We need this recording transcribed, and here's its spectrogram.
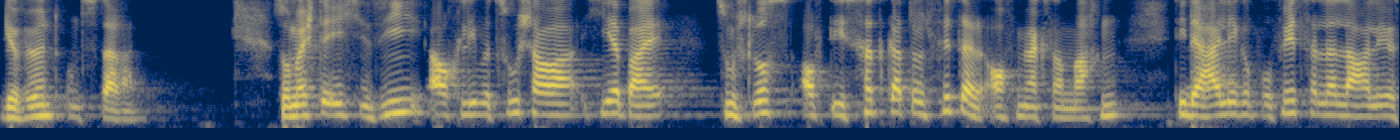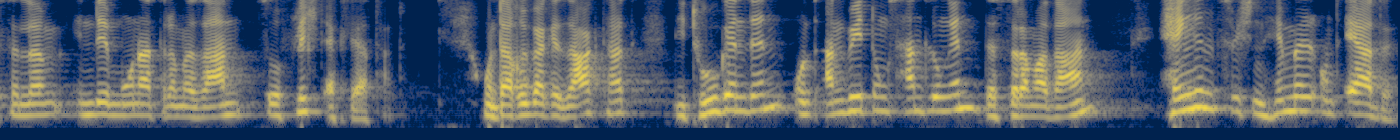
gewöhnt uns daran. So möchte ich Sie, auch liebe Zuschauer, hierbei zum Schluss auf die Sadqatul Fitr aufmerksam machen, die der heilige Prophet sallallahu alaihi wasallam in dem Monat Ramadan zur Pflicht erklärt hat und darüber gesagt hat, die Tugenden und Anbetungshandlungen des Ramadan hängen zwischen Himmel und Erde.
